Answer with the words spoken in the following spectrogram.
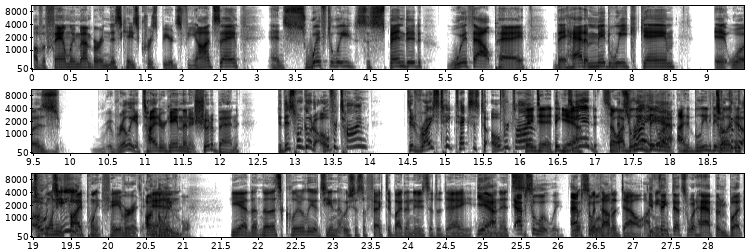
of a family member in this case Chris Beard's fiance and swiftly suspended without pay. They had a midweek game it was really a tighter game than it should have been. Did this one go to overtime? Did Rice take Texas to overtime? They did. They yeah. did. So that's I believe right, they yeah. were. I believe they It were took like a to OT. twenty-five point favorite. It's unbelievable. Yeah, that, no, that's clearly a team that was just affected by the news of the day. yeah, and it's absolutely, absolutely, without a doubt. I you mean, think that's what happened, but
